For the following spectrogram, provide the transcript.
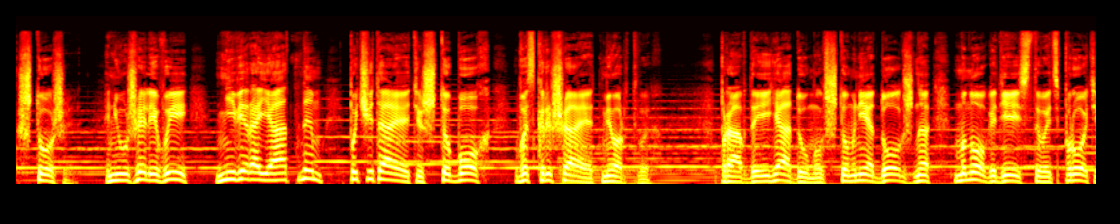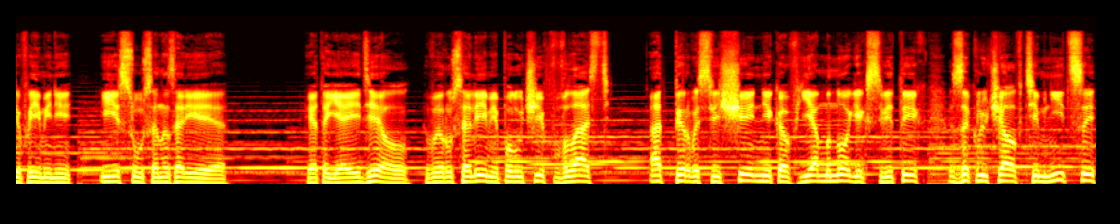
Что же, неужели вы невероятным почитаете, что Бог воскрешает мертвых? Правда, и я думал, что мне должно много действовать против имени Иисуса Назарея. Это я и делал в Иерусалиме, получив власть от первосвященников я многих святых заключал в темницы,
